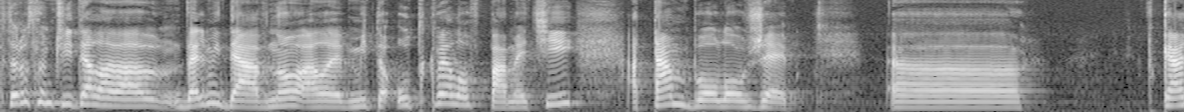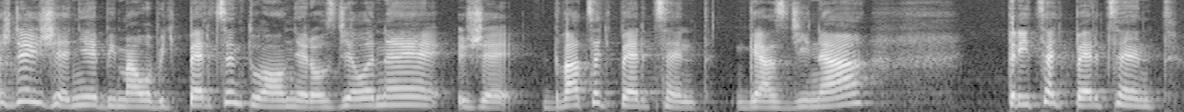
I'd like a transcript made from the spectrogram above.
Ktorú som čítala veľmi dávno, ale mi to utkvelo v pamäti. A tam bolo, že uh, v každej žene by malo byť percentuálne rozdelené, že 20% gazdina, 30%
